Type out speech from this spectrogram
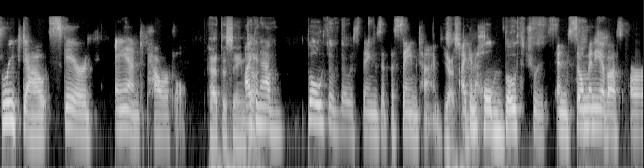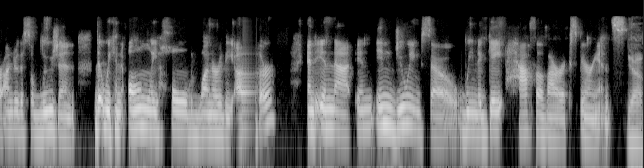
freaked out, scared, and powerful. at the same time. I can have both of those things at the same time. Yes. I can hold both truths. And so many of us are under this illusion that we can only hold one or the other. And in that, in in doing so, we negate half of our experience. Yeah.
